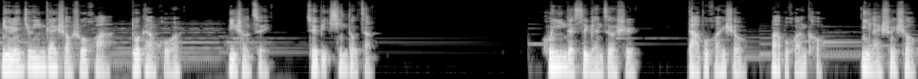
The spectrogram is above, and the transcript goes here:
女人就应该少说话，多干活，闭上嘴，嘴比心都脏。婚姻的四原则是：打不还手，骂不还口，逆来顺受，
